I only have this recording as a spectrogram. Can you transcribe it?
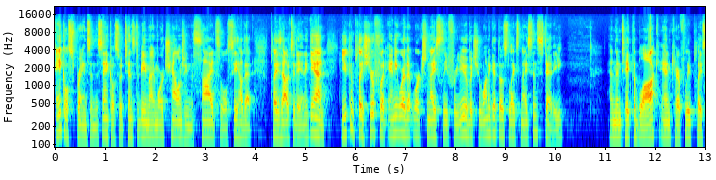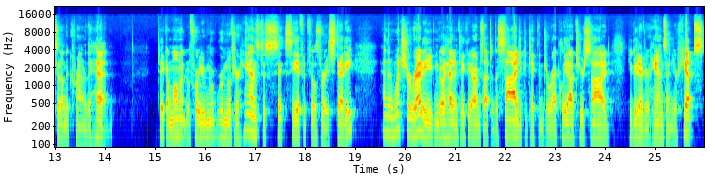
ankle sprains in this ankle, so it tends to be my more challenging the side, so we'll see how that plays out today. And again, you can place your foot anywhere that works nicely for you, but you want to get those legs nice and steady. And then take the block and carefully place it on the crown of the head. Take a moment before you remove your hands to see if it feels very steady. And then once you're ready, you can go ahead and take the arms out to the side. You could take them directly out to your side. You could have your hands on your hips.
